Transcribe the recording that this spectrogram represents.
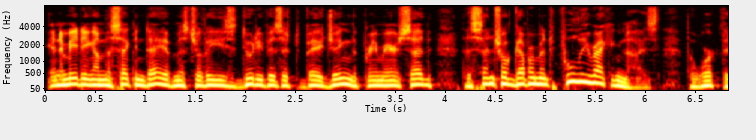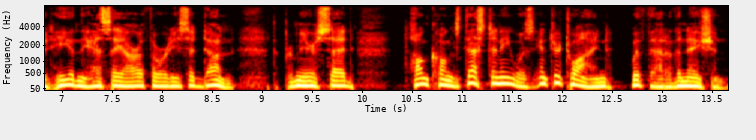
In a meeting on the second day of Mr. Lee's duty visit to Beijing, the premier said the central government fully recognized the work that he and the SAR authorities had done. The premier said Hong Kong's destiny was intertwined with that of the nation.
